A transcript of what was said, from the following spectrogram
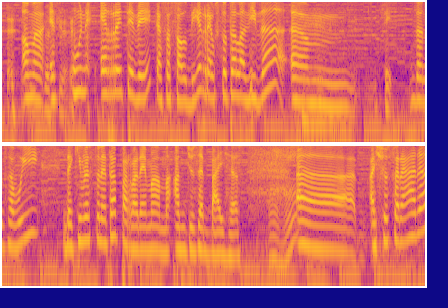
Home, és que- un RTB que se sol dir, Reus tota la vida. Um, sí, sí, sí. Doncs avui, d'aquí una estoneta, parlarem amb, amb Josep Bages. Uh -huh. uh, això serà ara,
